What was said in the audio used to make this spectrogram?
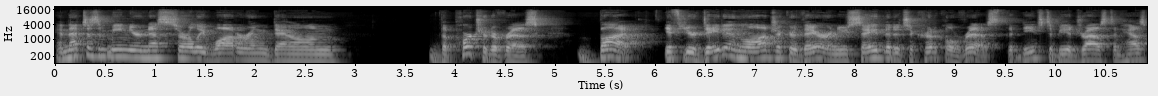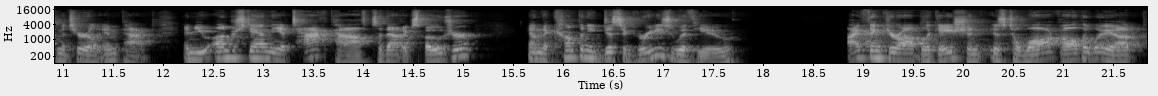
and that doesn't mean you're necessarily watering down the portrait of risk, but if your data and logic are there and you say that it's a critical risk that needs to be addressed and has material impact, and you understand the attack path to that exposure, and the company disagrees with you, I think your obligation is to walk all the way up,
